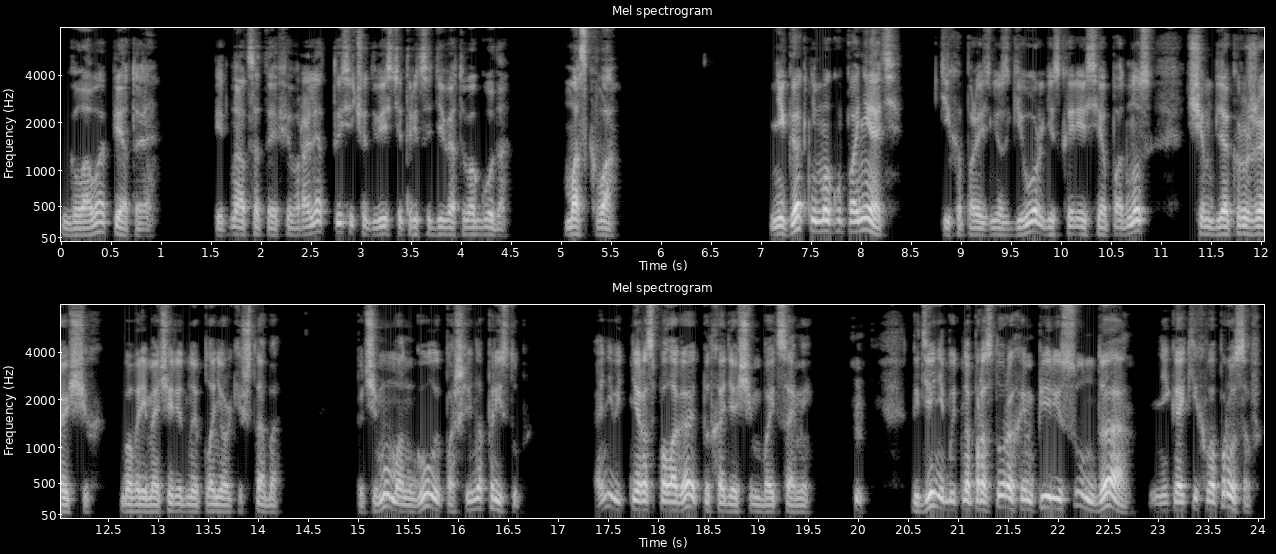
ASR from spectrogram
Глава 5. 15 февраля 1239 года. Москва. «Никак не могу понять», – тихо произнес Георгий, скорее всего, под нос, чем для окружающих во время очередной планерки штаба. «Почему монголы пошли на приступ? Они ведь не располагают подходящими бойцами. Хм, где-нибудь на просторах империи Сун, да, никаких вопросов.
